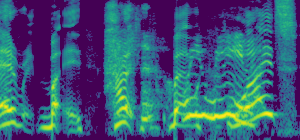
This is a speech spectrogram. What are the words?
every. But how? But, What do you mean? What?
